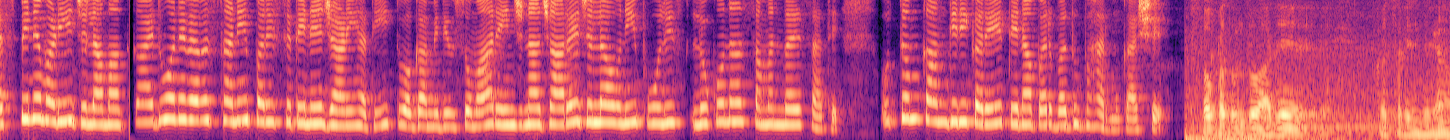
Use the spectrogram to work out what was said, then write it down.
એસપીને મળી જિલ્લામાં કાયદો અને વ્યવસ્થાની પરિસ્થિતિને જાણી હતી તો આગામી દિવસોમાં રેન્જના ચારેય જિલ્લાઓની પોલીસ લોકોના સમન્વય સાથે ઉત્તમ કામગીરી કરે તેના પર વધુ ભાર મુકાશે. સૌપ્રથમ તો આજે કચ્છ રેન્જના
